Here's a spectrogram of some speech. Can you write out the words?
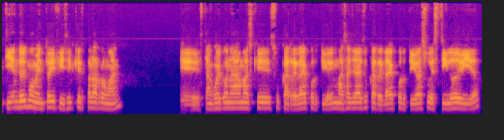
Entiendo el momento difícil que es para Román, eh, está en juego nada más que su carrera deportiva y más allá de su carrera deportiva, su estilo de vida,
